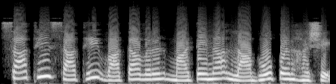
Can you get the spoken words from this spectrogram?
સાથે સાથે વાતાવરણ માટેના લાભો પણ હશે.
